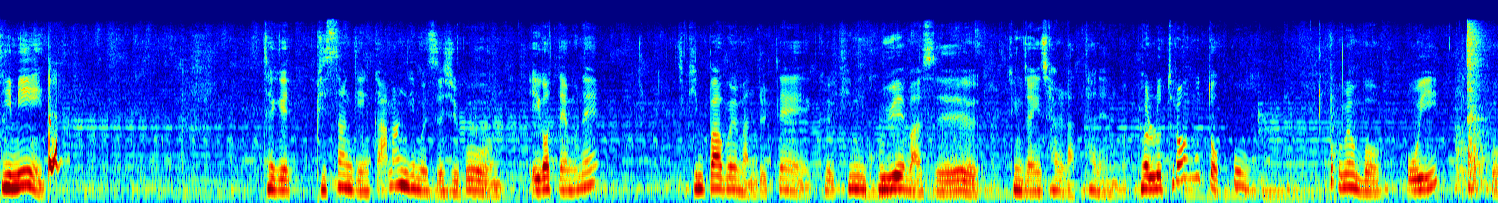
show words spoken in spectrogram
김이 되게 비싼 김, 까만 김을 쓰시고 이것 때문에 김밥을 만들 때 그 김 고유의 맛을 굉장히 잘 나타내는 것. 별로 들어간 것도 없고 보면 뭐 오이, 뭐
